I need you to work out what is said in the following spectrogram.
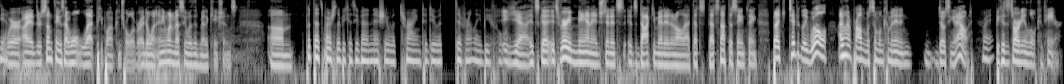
Yeah. Where I there's some things I won't let people have control over. I don't want anyone messing with his medications. Um, but that's partially because you've had an issue with trying to do it differently before. yeah, it's it's very managed and it's it's documented and all that. That's that's not the same thing. But I typically will. I don't have a problem with someone coming in and dosing it out Right. because it's already in a little container.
